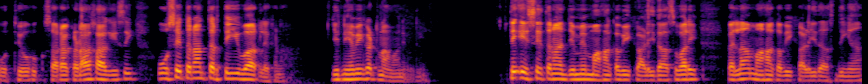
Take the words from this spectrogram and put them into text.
ਉੱਥੇ ਉਹ ਸਾਰਾ ਕੜਾ ਖਾ ਗਈ ਸੀ। ਉਸੇ ਤਰ੍ਹਾਂ ਤਰਤੀਬਵਾਰ ਲਿਖਣਾ, ਜਿੰਨੀਆਂ ਵੀ ਘਟਨਾਵਾਂ ਨੇ ਉਹਦੀਆਂ। ਤੇ ਇਸੇ ਤਰ੍ਹਾਂ ਜਿਵੇਂ ਮਹਾਕਵੀ ਕਾਲੀਦਾਸ ਬਾਰੇ, ਪਹਿਲਾਂ ਮਹਾਕਵੀ ਕਾਲੀਦਾਸ ਦੀਆਂ,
